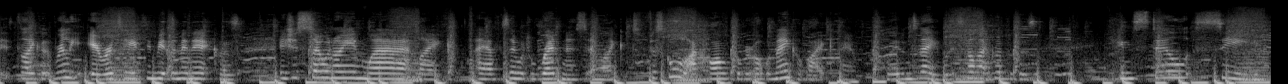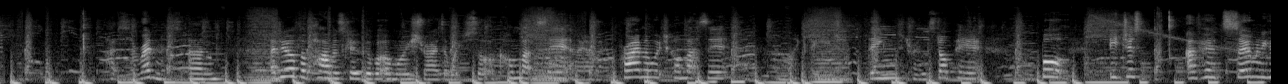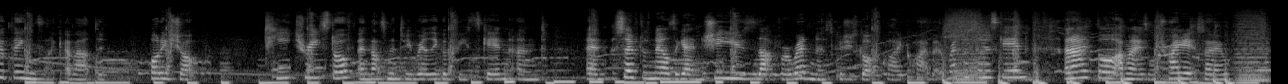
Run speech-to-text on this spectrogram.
it's like really irritating me at the minute because it's just so annoying where like I have so much redness and like for school I can't cover it up with makeup like I have them today but it's not that good because you can still see patches of redness. And I do have a Palmer's Cocoa Butter Moisturiser which sort of combats it and I have like a primer which combats it and like I use things to try and stop it. But it just I've heard so many good things like about the Body Shop tea tree stuff and that's meant to be really good for your skin and and Soph does nails again she uses that for redness because she's got quite quite a bit of redness on her skin and I thought I might as well try it so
